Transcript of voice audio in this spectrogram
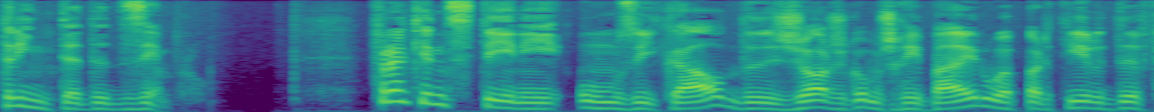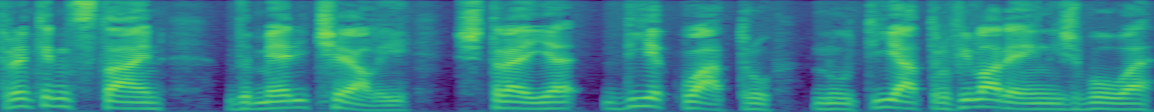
30 de dezembro. Frankenstein, um musical de Jorge Gomes Ribeiro a partir de Frankenstein de Mary Shelley, estreia dia 4 no Teatro Vilaré em Lisboa.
